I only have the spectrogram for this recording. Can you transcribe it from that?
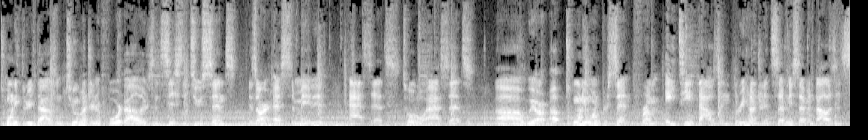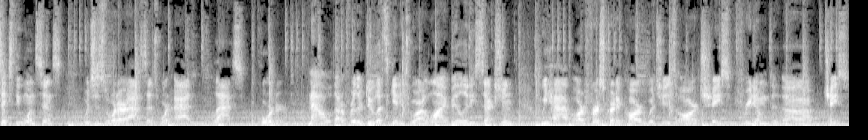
$23,204.62 is our estimated assets, total assets. Uh, we are up 21% from $18,377.61, which is what our assets were at last quarter. Now, without further ado, let's get into our liability section. We have our first credit card, which is our Chase Freedom uh, Chase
